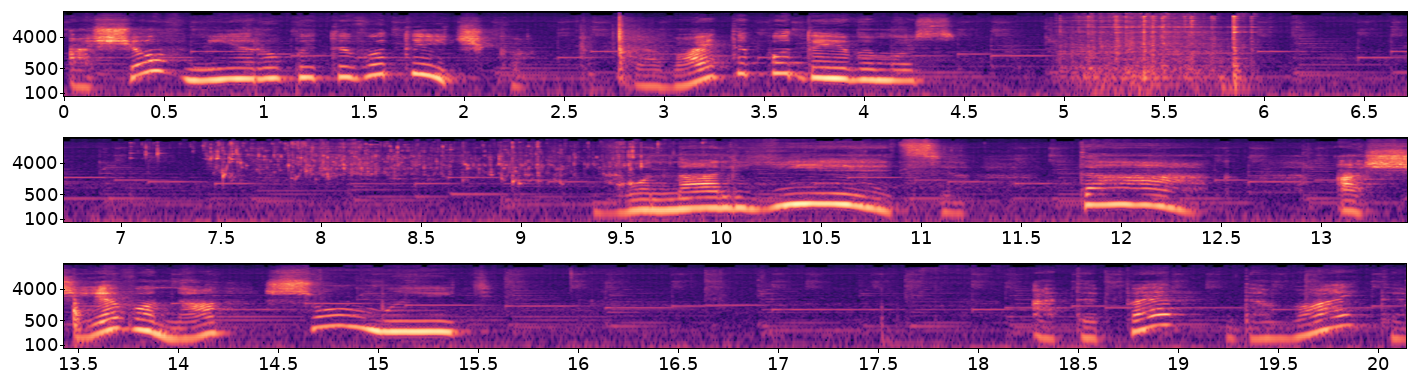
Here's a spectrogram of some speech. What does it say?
А що вміє робити водичка? Давайте подивимось. Вона л'ється. Так. А ще вона шумить. Тепер давайте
